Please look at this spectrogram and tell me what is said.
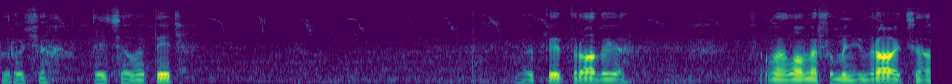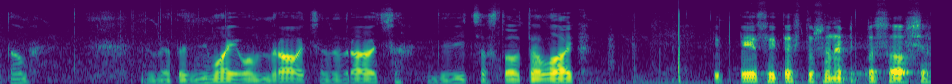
Коротше, птиця летить. Летить, радує. Саме головне, що мені нравиться, а там ребята знімаю, вам нравиться, не нравиться. Дивіться, ставте лайк. Підписуйтесь, хто ще не підписався.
